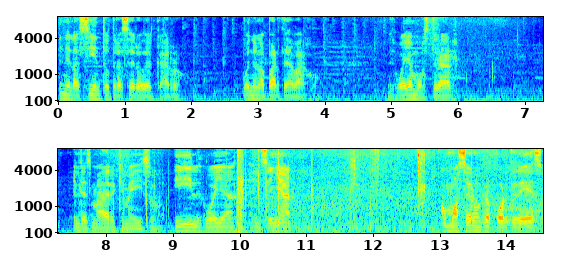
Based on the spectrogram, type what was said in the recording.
en el asiento trasero del carro, bueno en la parte de abajo. Les voy a mostrar el desmadre que me hizo y les voy a enseñar cómo hacer un reporte de eso.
